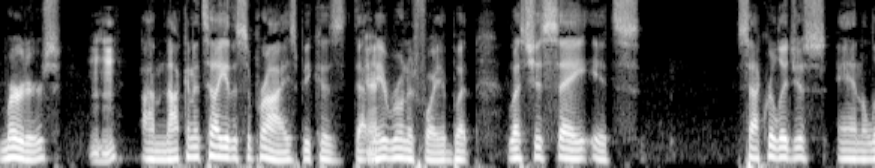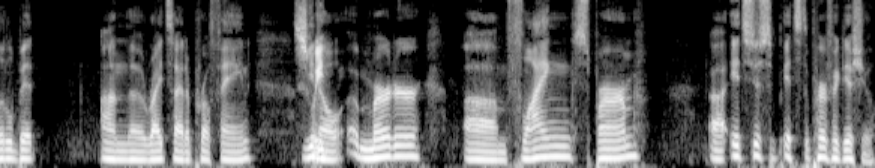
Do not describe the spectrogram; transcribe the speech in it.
murders. Mm-hmm. I'm not going to tell you the surprise because that Okay. may ruin it for you, but let's just say it's sacrilegious and a little bit on the right side of profane. Sweet. You know, murder, um, flying sperm. Uh, it's just it's the perfect issue.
